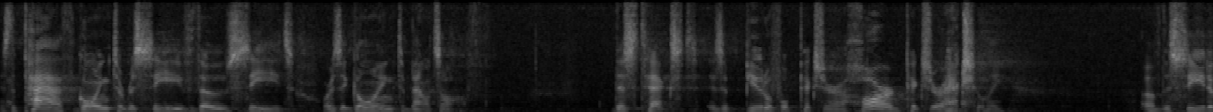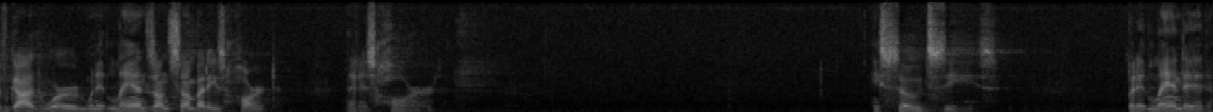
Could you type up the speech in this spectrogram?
Is the path going to receive those seeds or is it going to bounce off? This text is a beautiful picture, a hard picture actually, of the seed of God's word when it lands on somebody's heart that is hard. He sowed seeds, but it landed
